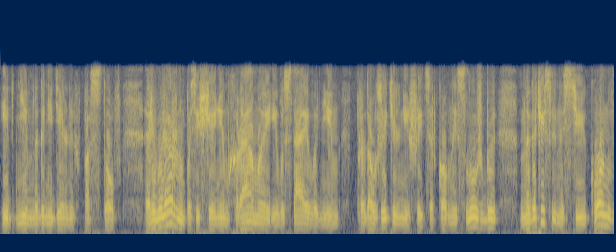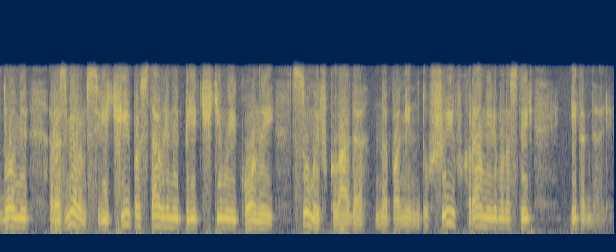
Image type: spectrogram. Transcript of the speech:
и в дни многонедельных постов, регулярным посещением храма и выстаиванием продолжительнейшей церковной службы, многочисленностью икон в доме, размером свечи, поставленной перед чтимой иконой, суммой вклада на помин души в храм или монастырь и так далее.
